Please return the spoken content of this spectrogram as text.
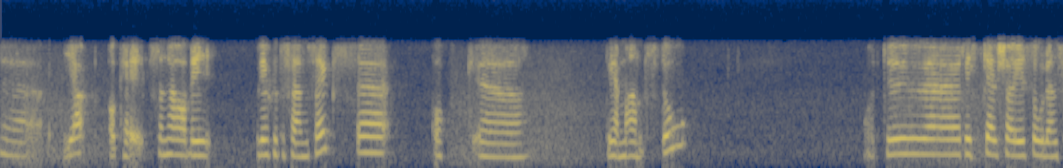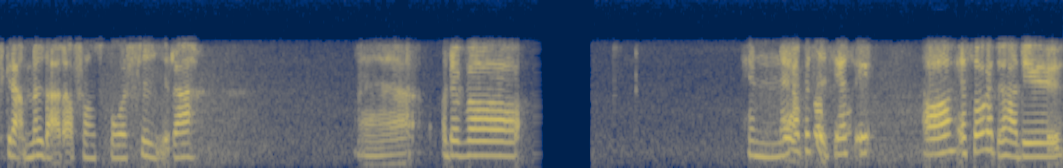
Eh, ja, okej. Sen har vi V75 6 eh, och eh, Diamantsto. Och du, eh, Rickard, kör ju Solens skrammel där då, från spår 4. Eh, och det var henne, ja precis. Jag, ja, jag såg att du hade ju,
